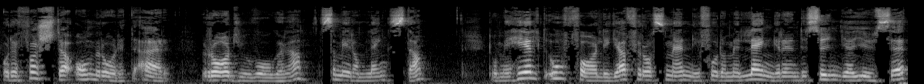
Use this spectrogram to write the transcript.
Och det första området är radiovågorna som är de längsta. De är helt ofarliga för oss människor. De är längre än det synliga ljuset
